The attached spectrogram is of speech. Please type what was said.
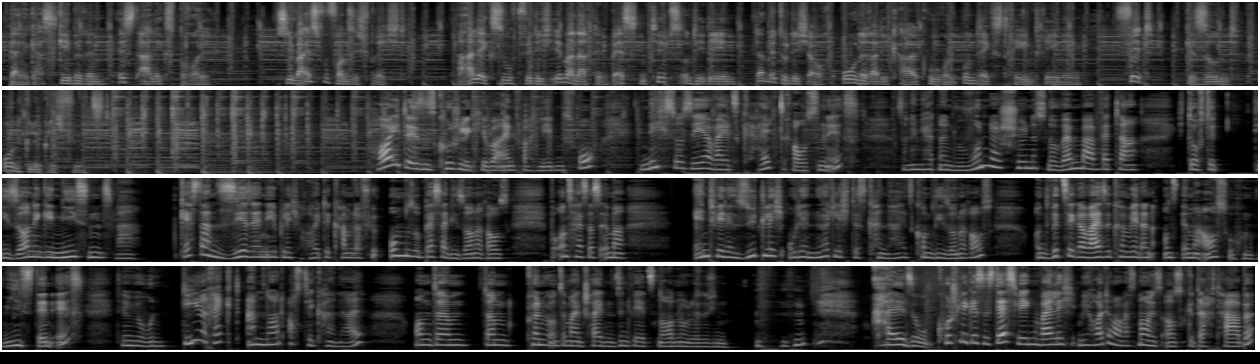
Deine Gastgeberin ist Alex Broll. Sie weiß, wovon sie spricht. Alex sucht für dich immer nach den besten Tipps und Ideen, damit du dich auch ohne Radikalkuren und Extremtraining fit, gesund und glücklich fühlst. Heute ist es kuschelig hier bei Einfach Lebensfroh. Nicht so sehr, weil es kalt draußen ist, sondern wir hatten ein wunderschönes Novemberwetter. Ich durfte die Sonne genießen. Es war gestern sehr, sehr neblig. Heute kam dafür umso besser die Sonne raus. Bei uns heißt das immer, entweder südlich oder nördlich des Kanals kommt die Sonne raus. Und witzigerweise können wir dann uns immer aussuchen, wie es denn ist. Denn wir wohnen direkt am Nordostseekanal. Und ähm, dann können wir uns immer entscheiden, sind wir jetzt Norden oder Süden. also, kuschelig ist es deswegen, weil ich mir heute mal was Neues ausgedacht habe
